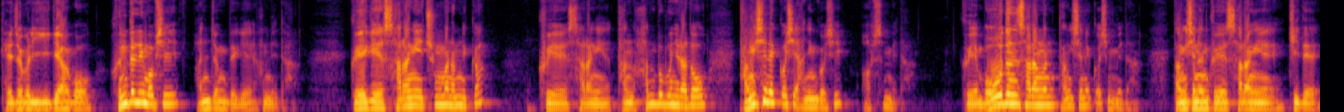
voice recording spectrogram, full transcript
대적을 이기게 하고 흔들림 없이 안정되게 합니다. 그에게 사랑이 충만합니까? 그의 사랑의 단 한 부분이라도 당신의 것이 아닌 것이 없습니다. 그의 모든 사랑은 당신의 것입니다. 당신은 그의 사랑에 기대,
